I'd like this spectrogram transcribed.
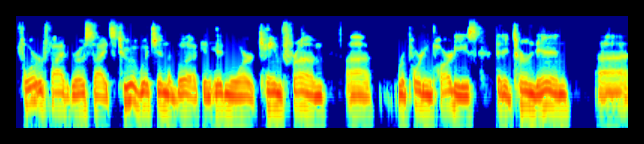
four or five grow sites two of which in the book in hidden war came from uh, reporting parties that had turned in uh,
